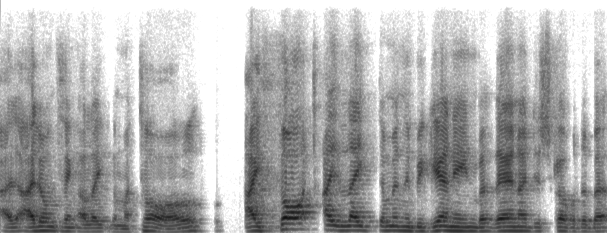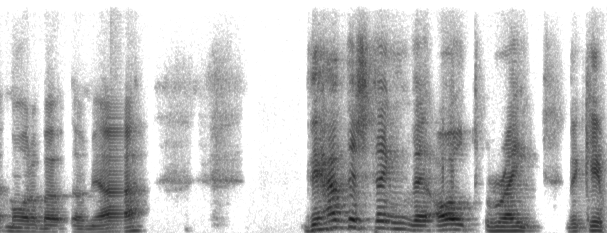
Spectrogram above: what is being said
I, I don't think I like them at all. I thought I liked them in the beginning, but then I discovered a bit more about them, yeah? They have this thing, the alt right that came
